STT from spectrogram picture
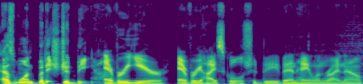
as one, but it should be. Every year, every high school should be Van Halen right now.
